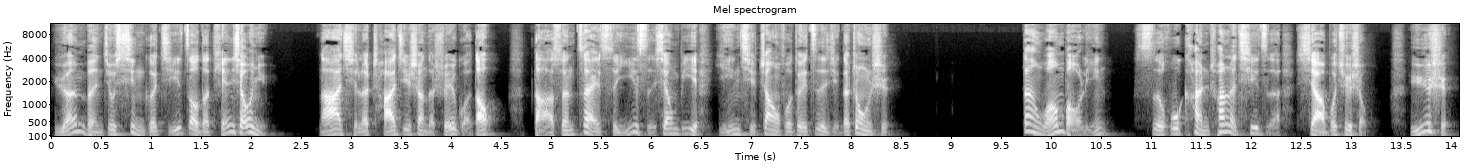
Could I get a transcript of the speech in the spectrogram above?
原本就性格急躁的田小女，拿起了茶几上的水果刀，打算再次以死相逼，引起丈夫对自己的重视。但王宝林似乎看穿了妻子下不去手，于是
